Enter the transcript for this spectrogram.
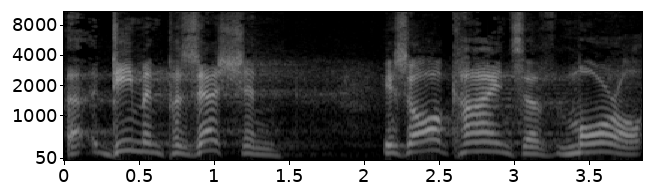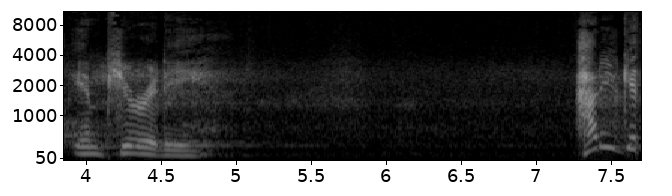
uh, demon possession is all kinds of moral impurity. How do you get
